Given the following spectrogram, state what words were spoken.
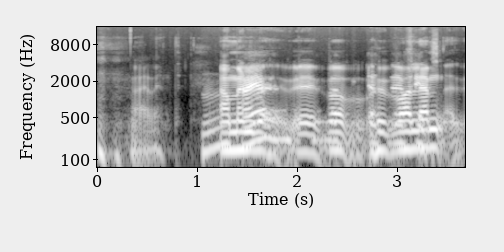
Nej, jag vet inte. Mm. Ja, men Nej, eh, eh, vad, hur, vad finns- lämna,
